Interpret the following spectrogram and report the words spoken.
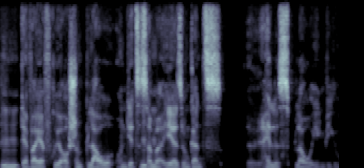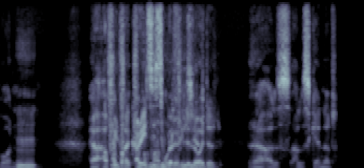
Mhm. der war ja früher auch schon blau und jetzt ist Mhm. aber eher so ein ganz äh, helles Blau irgendwie geworden. Mhm. Ja, auf jeden Einfach- Fall einfach crazy, super viele. Leute. Ja, alles, alles geändert.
